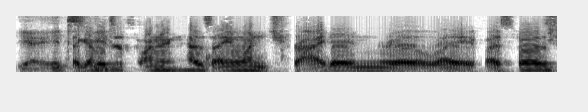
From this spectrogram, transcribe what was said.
Yeah, it's, Like, I'm it's just wondering, has anyone tried it in real life? I suppose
